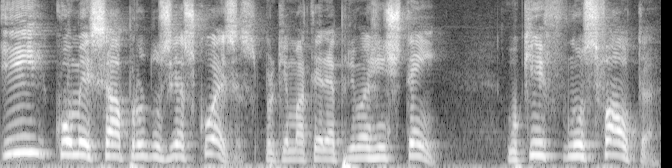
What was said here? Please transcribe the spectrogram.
e começar a produzir as coisas, porque matéria-prima a gente tem. O que nos falta?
